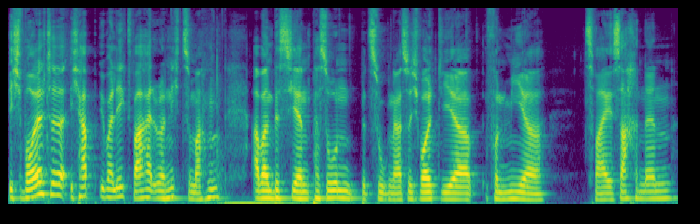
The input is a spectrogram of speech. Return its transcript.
Ich wollte, ich habe überlegt, Wahrheit oder nicht zu machen aber ein bisschen personenbezogen. Also ich wollte dir von mir zwei Sachen nennen.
